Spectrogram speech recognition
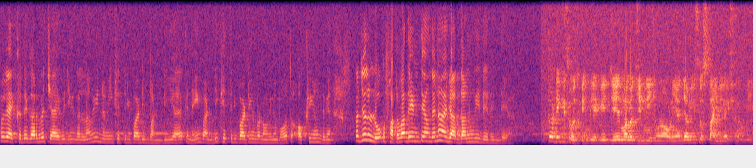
ਭਵਿੱਖ ਦੇ ਗਰਭ 'ਚ ਆ ਇਹੋ ਜਿਹੀਆਂ ਗੱਲਾਂ ਵੀ ਨਵੀਂ ਖੇਤਰੀ ਪਾਰਟੀ ਬਣਦੀ ਹੈ ਕਿ ਨਹੀਂ ਬਣਦੀ? ਖੇਤਰੀ ਪਾਰਟੀਆਂ ਬਣਾਉਣੀਆਂ ਬਹੁਤ ਔਖੀਆਂ ਹੁੰਦੀਆਂ। ਪਰ ਜਦੋਂ ਲੋਕ ਫਤਵਾ ਦੇਣ ਤੇ ਆਉਂਦੇ ਨਾ ਆਜ਼ਾਦਾਂ ਨੂੰ ਵੀ ਦੇ ਦਿੰਦੇ ਆ। ਤੁਹਾਡੀ ਕੀ ਸੋਚ ਕਹਿੰਦੀ ਹੈ ਕਿ ਜੇ ਮੰਨ ਲਓ ਜਿਮਨੀ ਚੋਣਾਂ ਆਉਣੀਆਂ ਜਾਂ 2027 ਦੀ ਇਲੈਕਸ਼ਨ ਆਉਂਦੀ ਆ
